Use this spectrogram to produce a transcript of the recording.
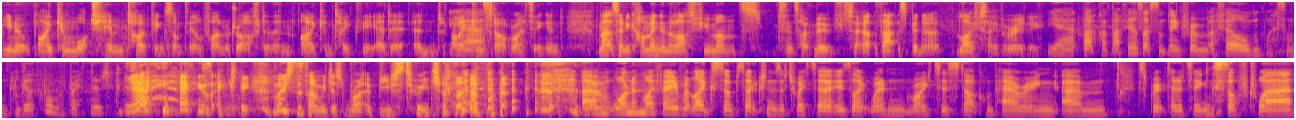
you know, I can watch him typing something on Final Draft, and then I can take the edit and I can start writing. And, that's only come in in the last few months since I've moved, so that's been a lifesaver, really. Yeah, that God, that feels like something from a film where someone can be like, "Oh, we're both editing." Yeah, yeah, exactly. Most of the time, we just write abuse to each other. Um, one of my favourite like subsections of Twitter is like when writers start comparing um, script editing software,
